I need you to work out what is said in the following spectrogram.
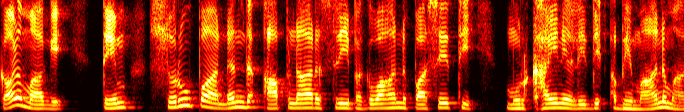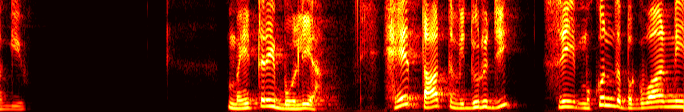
કણ માગે, તેમ સ્વરૂપાનંદ આપનાર શ્રી ભગવાન પાસેથી મૂર્ખાઈને લીધે અભિમાન માગ્યું. મૈત્રી બોલ્યા, હે તાત વિદુરજી, શ્રી મુકુંદ ભગવાનની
